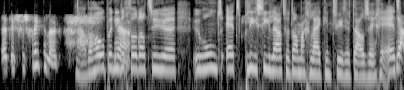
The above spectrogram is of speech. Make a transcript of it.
het is verschrikkelijk. Nou, we hopen in ja. ieder geval dat u uh, uw hond, Ed laten we dan maar gelijk in Twittertaal zeggen, Ed ja,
